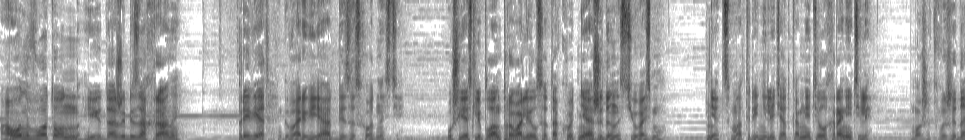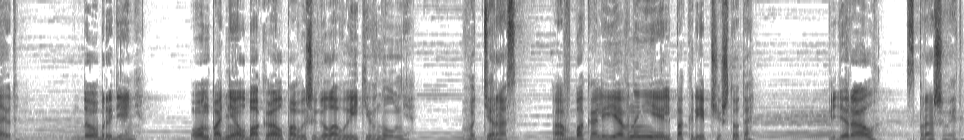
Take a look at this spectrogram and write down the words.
А он вот он, и даже без охраны. «Привет», — говорю я от безысходности. Уж если план провалился, так хоть неожиданностью возьму. Нет, смотри, не летят ко мне телохранители. Может, выжидают? Добрый день. Он поднял бокал повыше головы и кивнул мне. Вот те раз. А в бокале явно не эль покрепче что-то. «Федерал?» – спрашивает.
